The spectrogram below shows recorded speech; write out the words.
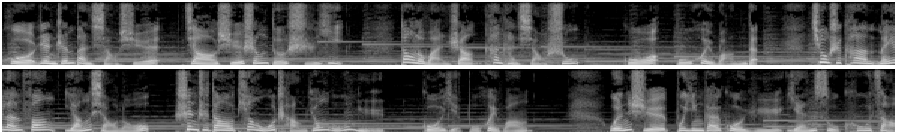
或认真办小学，叫学生得十亿。到了晚上看看小书，国不会亡的。就是看梅兰芳、杨小楼，甚至到跳舞场拥舞女，国也不会亡。文学不应该过于严肃枯燥，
